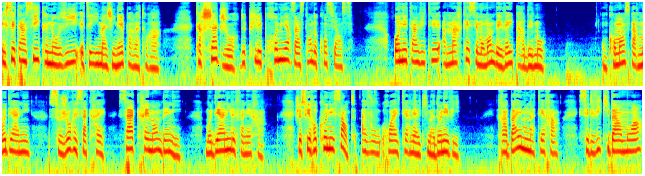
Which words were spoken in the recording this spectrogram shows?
Et c'est ainsi que nos vies étaient imaginées par la Torah. Car chaque jour, depuis les premiers instants de conscience, on est invité à marquer ces moments d'éveil par des mots. On commence par Modéani, ce jour est sacré, sacrément béni. Modéani le fanecha. Je suis reconnaissante à vous, roi éternel, qui m'a donné vie. Rabba Munatecha, cette vie qui bat en moi,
